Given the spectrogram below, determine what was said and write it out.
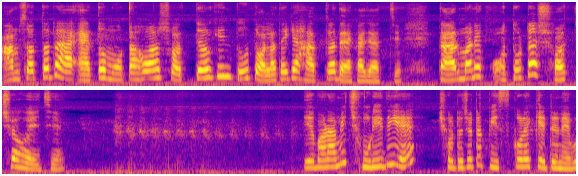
আমসত্ত্বটা এত মোটা হওয়া সত্ত্বেও কিন্তু তলা থেকে হাতটা দেখা যাচ্ছে। তার মানে কতটা স্বচ্ছ হয়েছে। এবার আমি ছুরি দিয়ে ছোট ছোট পিস করে কেটে নেব।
